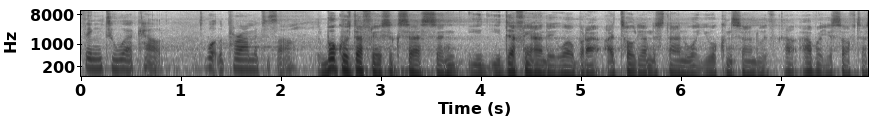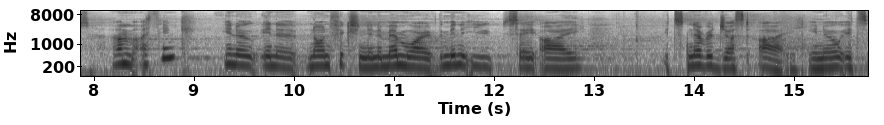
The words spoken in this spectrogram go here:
thing to work out, what the parameters are. The book was definitely a success, and you, you definitely handled it well, but I, I, totally understand what you're concerned with. How, how about yourself, Tessa? Um, I think, you know, in a nonfiction, in a memoir, the minute you say I, it's never just I, you know, it's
